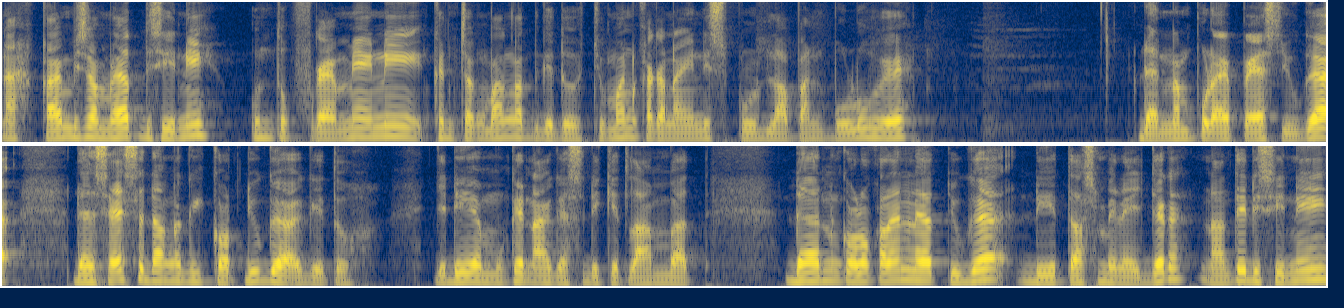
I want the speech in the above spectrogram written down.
Nah kalian bisa melihat di sini untuk framenya ini kenceng banget gitu. Cuman karena ini 1080 ya dan 60 fps juga dan saya sedang record juga gitu jadi ya mungkin agak sedikit lambat. Dan kalau kalian lihat juga di Task Manager, nanti di sini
